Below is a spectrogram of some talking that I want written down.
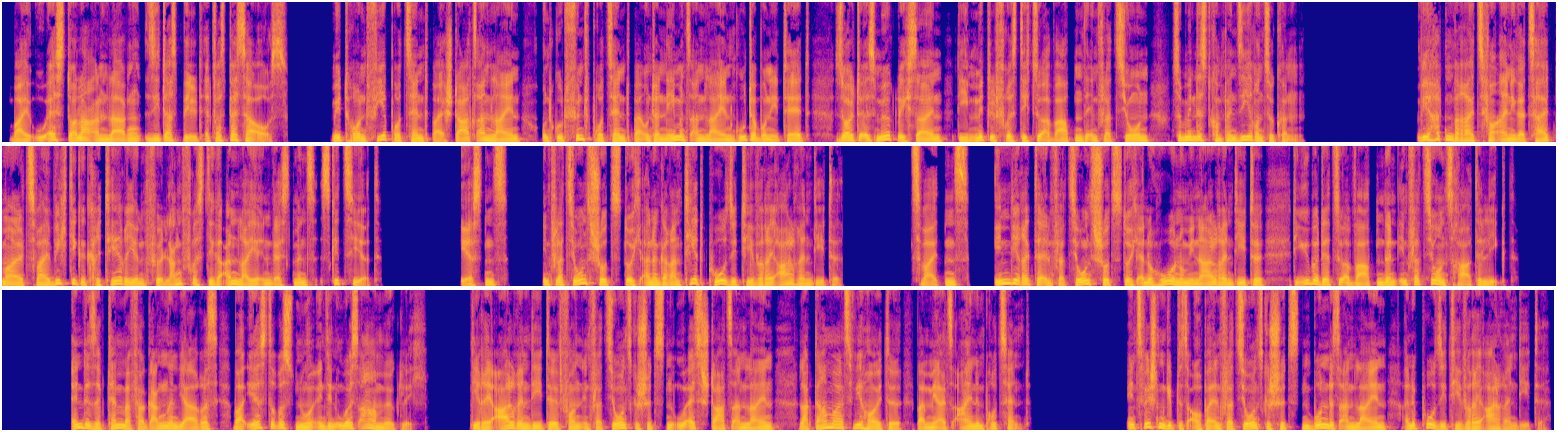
Bei US-Dollar-Anlagen sieht das Bild etwas besser aus. Mit rund 4% bei Staatsanleihen und gut 5% bei Unternehmensanleihen guter Bonität sollte es möglich sein, die mittelfristig zu erwartende Inflation zumindest kompensieren zu können. Wir hatten bereits vor einiger Zeit mal zwei wichtige Kriterien für langfristige Anleiheinvestments skizziert. Erstens Inflationsschutz durch eine garantiert positive Realrendite. Zweitens indirekter Inflationsschutz durch eine hohe Nominalrendite, die über der zu erwartenden Inflationsrate liegt. Ende September vergangenen Jahres war ersteres nur in den USA möglich. Die Realrendite von inflationsgeschützten US-Staatsanleihen lag damals wie heute bei mehr als einem Prozent. Inzwischen gibt es auch bei inflationsgeschützten Bundesanleihen eine positive Realrendite.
